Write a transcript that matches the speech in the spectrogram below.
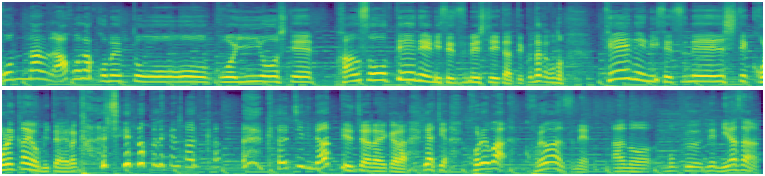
こんなアホなコメントをこう引用して感想を丁寧に説明していたっていうなんかこの丁寧に説明してこれかよみたいな感じのね なんか感じになってんじゃないかな。いや違う。これはこれはですねあの僕ね皆さん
